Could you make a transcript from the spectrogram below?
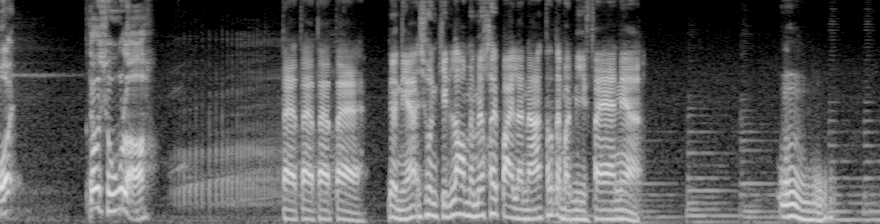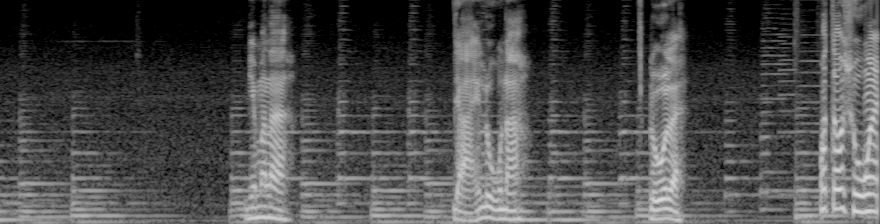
โอ๊ยเจ้าชู้เหรอ แต่แต่แต่แต่เดี๋ยวนี้ชวนกินเหล้ามันไม่ค่อยไปแล้วนะ ตั้งแต่มันมีแฟนเนี่ย อืมยิ้มอะไรอย่าให้รู้นะ รู้เลย ว่าเจ้าชู้ไง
